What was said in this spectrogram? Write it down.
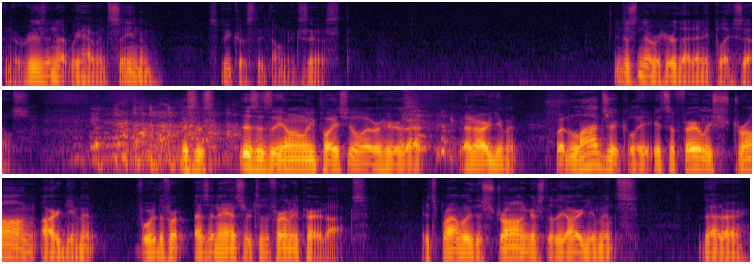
And the reason that we haven't seen them is because they don't exist. You just never hear that anyplace else. this, is, this is the only place you'll ever hear that, that argument. But logically, it's a fairly strong argument for the, as an answer to the Fermi paradox. It's probably the strongest of the arguments that are,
